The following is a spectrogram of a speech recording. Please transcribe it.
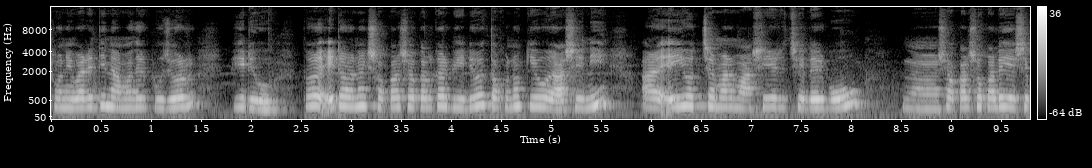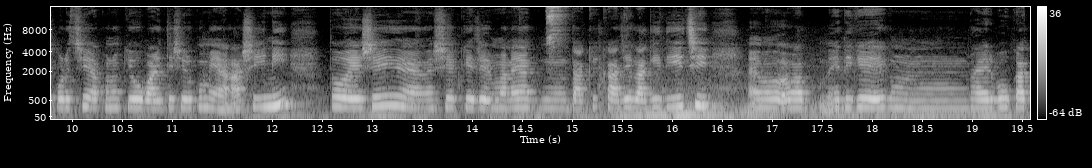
শনিবারের দিন আমাদের পুজোর ভিডিও। তো এটা অনেক সকাল সকালকার ভিডিও, তখনও কেউ আসেনি। আর এই হচ্ছে আমার মাসির ছেলের বউ। সকাল সকালেই এসে পড়েছে, এখনও কেউ বাড়িতে সেরকম আসেইনি। তো এসেই সে কেজে মানে তাকে কাজে লাগিয়ে দিয়েছি। এদিকে ভাইয়ের বউ কাজ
